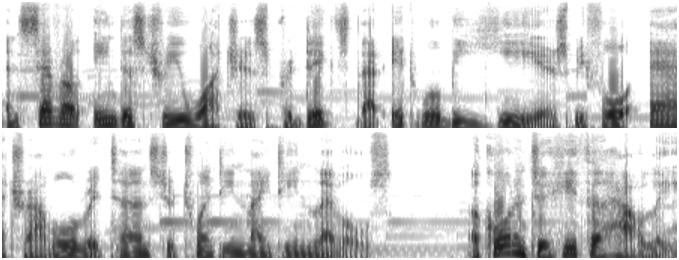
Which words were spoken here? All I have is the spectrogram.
and several industry watchers predict that it will be years before air travel returns to 2019 levels. According to Heather Howley,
